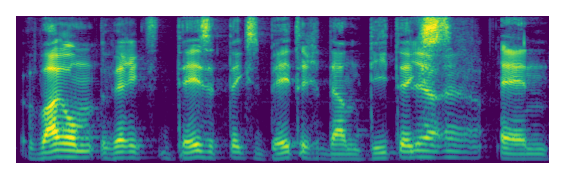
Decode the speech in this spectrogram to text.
waarom werkt deze tekst beter dan die tekst? Ja. En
